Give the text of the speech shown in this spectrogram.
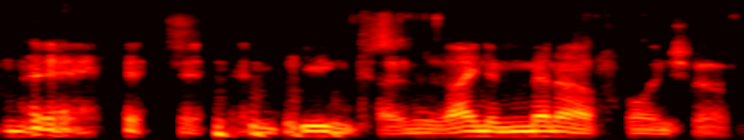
Nee, im Gegenteil, eine reine Männerfreundschaft.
